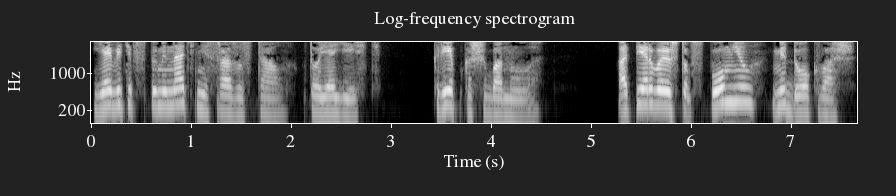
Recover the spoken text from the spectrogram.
Я ведь и вспоминать не сразу стал, кто я есть. Крепко шибануло. А первое, что вспомнил, медок ваш.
